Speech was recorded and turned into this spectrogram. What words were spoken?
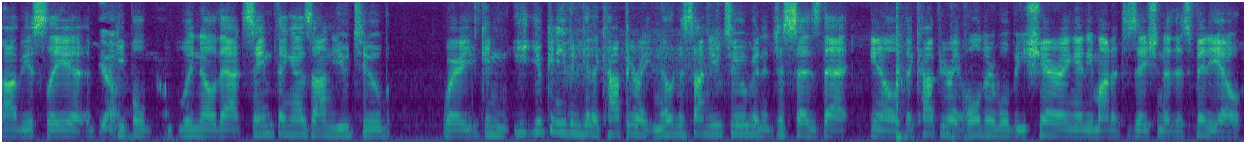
obviously. Uh, Yep. People probably know that. Same thing as on YouTube, where you can you can even get a copyright notice on YouTube, and it just says that you know the copyright holder will be sharing any monetization of this video,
